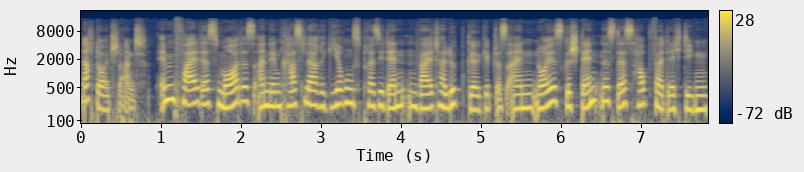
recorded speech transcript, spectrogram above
nach Deutschland. Im Fall des Mordes an dem Kasseler Regierungspräsidenten Walter Lübcke gibt es ein neues Geständnis des Hauptverdächtigen.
